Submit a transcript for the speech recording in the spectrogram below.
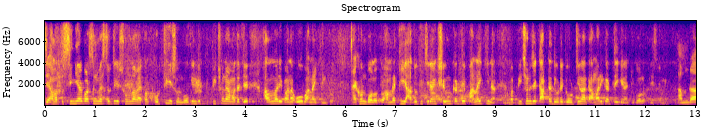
যে আমার তো সিনিয়র পার্সন মেস্তুরি থেকে শুনলাম, এখন ওর থেকে শুনব। কিন্তু পিছনে আমাদের যে আলমারি বানা, ও বানাই কিন্তু। এখন বলো তো, আমরা কি আদৌ কি চিরাং সেগুন কাঠ দিয়ে বানাই কিনা? বা পিছনে যে কাঠটা দিয়ে ওটাকে অরিজিনাল গামারি কাঠ দিই কিনা, একটু বলো প্লিজ তুমি। আমরা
